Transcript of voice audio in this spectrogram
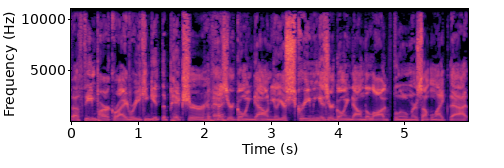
a theme park ride where you can get the picture Right. as you're going down you know you're screaming as you're going down the log flume or something like that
